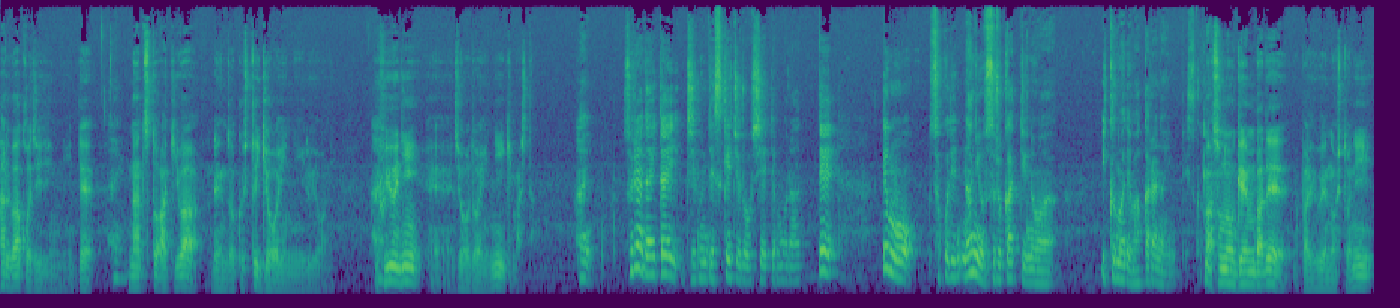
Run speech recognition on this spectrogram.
春は古寺林にいてはい。夏と秋は連続して行院にいるように。で冬に、えー浄土院に行きました。はい。それは大体自分でスケジュールを教えてもらってでもそこで何をするかっていうのは行くまでわからないんですか、まあその現場でやっぱり上の人に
